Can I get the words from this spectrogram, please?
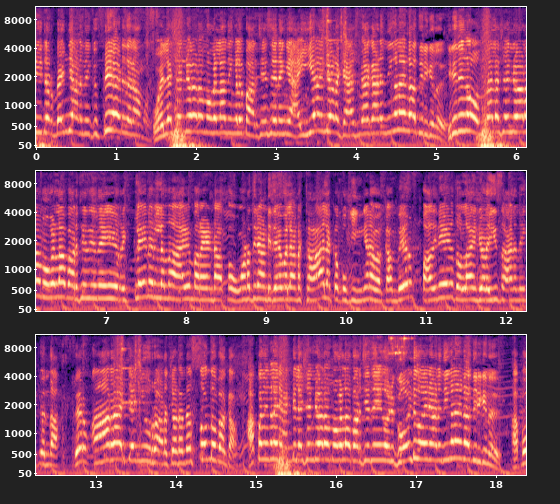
സീറ്റർ ബെഞ്ച് ആണ് നിങ്ങൾക്ക് ഫ്രീ ആയിട്ട് തരാൻ പോകുന്നത്. ഒരു ലക്ഷം രൂപയുടെ മുകളിലാണ് നിങ്ങൾ പർച്ചേസ് ചെയ്യണമെങ്കിൽ അയ്യായിരം രൂപയുടെ ക്യാഷ് ബാക്ക് ആണ് നിങ്ങളെ കാത്തിരിക്കുന്നത്. ഇനി നിങ്ങൾ ഒന്നര ലക്ഷം രൂപയുടെ മുകളിലാണ് പർച്ചേസ് ചെയ്യുന്നത് റിക്ലൈനർ ഇല്ലെന്ന് ആരും പറയണ്ട. അപ്പൊ ഓണത്തിനാണ്ട് ഇതേപോലെ കാലൊക്കെ പൊക്കി ഇങ്ങനെ വെക്കാം. വെറും പതിനേഴ് തൊള്ളായിരം രൂപ ഈ സാധനം നിങ്ങൾക്ക് എന്താ? വെറും ആറായിരത്തി അഞ്ഞൂറ് രൂപ അടച്ചോട്ടെ സ്വന്തം വെക്കാം അപ്പൊ നിങ്ങൾ രണ്ട് ലക്ഷം രൂപയുടെ മുകളിൽ പറിച്ചത് ചെയ്യുന്ന ഒരു ഗോൾഡ് കോയിനാണ് നിങ്ങൾ നിങ്ങളെ കാത്തിരിക്കുന്നത് അപ്പൊ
